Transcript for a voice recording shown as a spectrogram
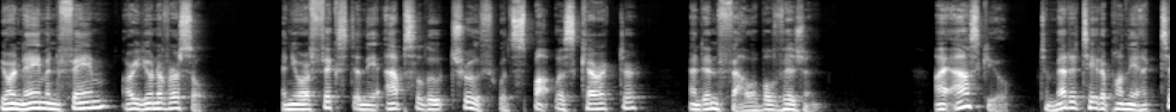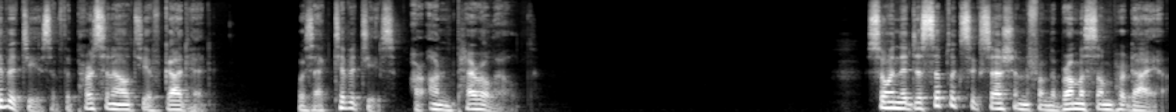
your name and fame are universal, and you are fixed in the absolute truth with spotless character and infallible vision. I ask you to meditate upon the activities of the personality of Godhead, whose activities are unparalleled. So, in the disciplic succession from the Brahma Sampradaya,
